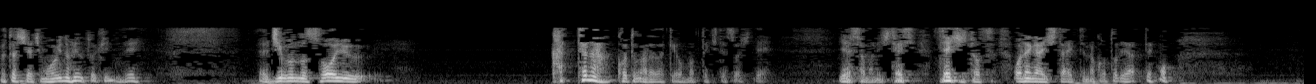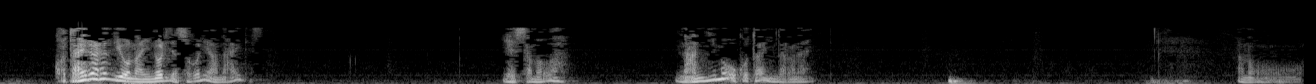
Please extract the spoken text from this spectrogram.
私たちもお祈りの時にね、自分のそういう勝手な事柄だけを持ってきて、そして、イエス様にぜひ、ぜひ一つお願いしたいっていうようなことであっても、答えられるような祈りでそこにはないです。イエス様は何にもお答えにならない。あの、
